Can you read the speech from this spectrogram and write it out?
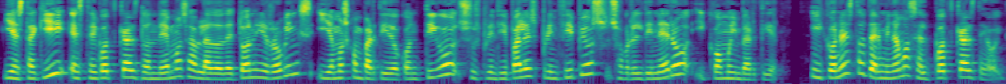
Y hasta aquí este podcast donde hemos hablado de Tony Robbins y hemos compartido contigo sus principales principios sobre el dinero y cómo invertir. Y con esto terminamos el podcast de hoy.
